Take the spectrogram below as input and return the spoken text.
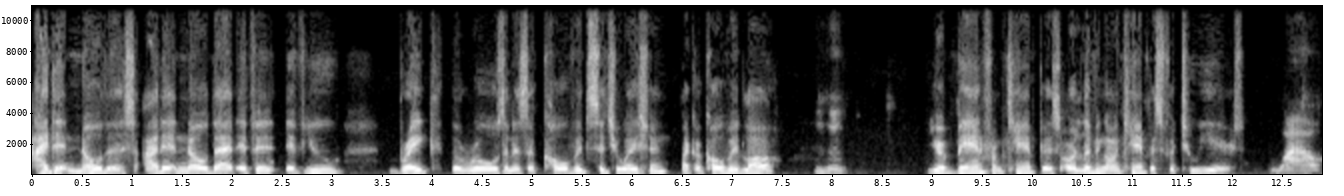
I didn't know this. I didn't know that if it if you break the rules and it's a COVID situation, like a COVID law, mm-hmm. You're banned from campus or living on campus for two years. Wow.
